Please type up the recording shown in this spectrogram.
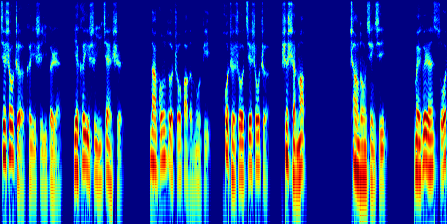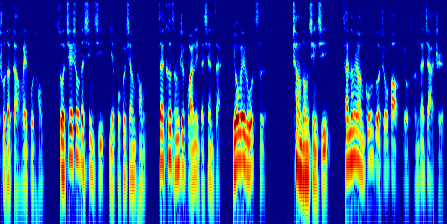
接收者可以是一个人，也可以是一件事。那工作周报的目的，或者说接收者是什么？畅通信息。每个人所处的岗位不同。所接收的信息也不会相同，在科层制管理的现在尤为如此。畅通信息才能让工作周报有存在价值。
